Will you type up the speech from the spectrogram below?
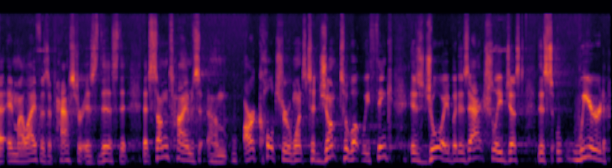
uh, in my life as a pastor is this that, that sometimes um, our culture wants to jump to what we think is joy, but is actually just this weird,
